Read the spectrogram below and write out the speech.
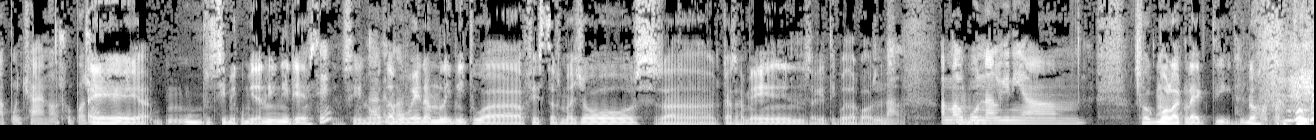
a punxar, no? Suposo. Eh, si m'hi conviden hi aniré. Sí? sí no, Ah, de moment em limito a festes majors, a casaments, aquest tipus de coses. Val. Amb alguna Mm. línia... Soc molt eclèctic, no? Puc,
